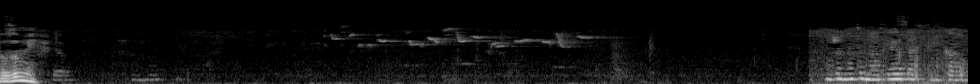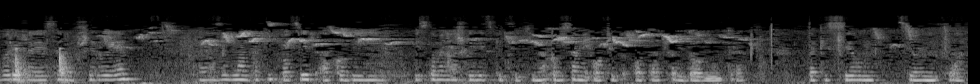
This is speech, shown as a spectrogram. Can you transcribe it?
Rozumíš? Môžem na to nadviazať, Týka hovorí, že jej sa rozširuje. A ja zase mám taký pocit, ako by vyslovene až fyzicky cítim, ako by sa mi oči otáčali dovnútra. Taký silný, silný tlak.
